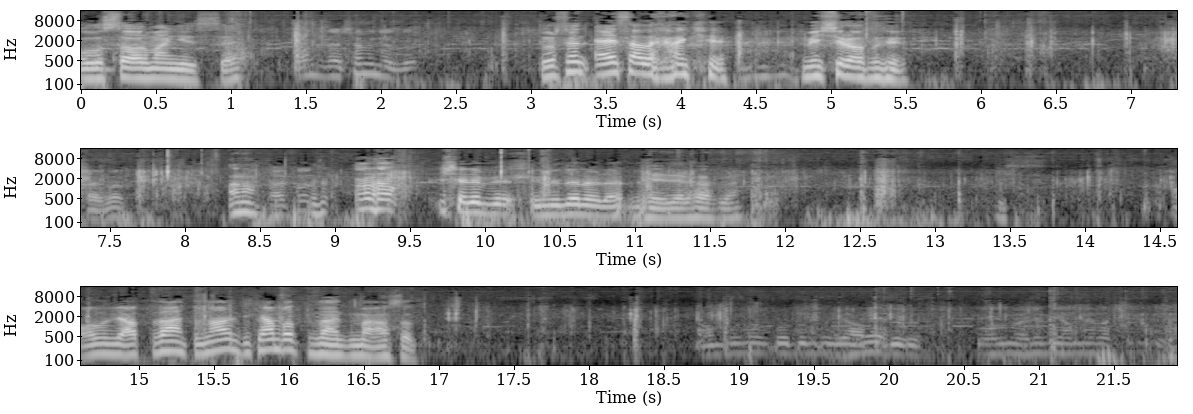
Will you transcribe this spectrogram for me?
Ulusal Orman Gezisi. Oğlum biz aşağı mı iniyoruz lan? Dursun el salla kanki. Meşhur oldu. Hayvan. Anam. Tayfun. Anam şöyle bir ünlüden öğrendim. Neyleri bak lan. Oğlum yattı zannettim lan. Diken battı zannettim ben asıl. Amına kodumu yaptırdı. Oğlum öyle bir yanmaya başladı ki.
